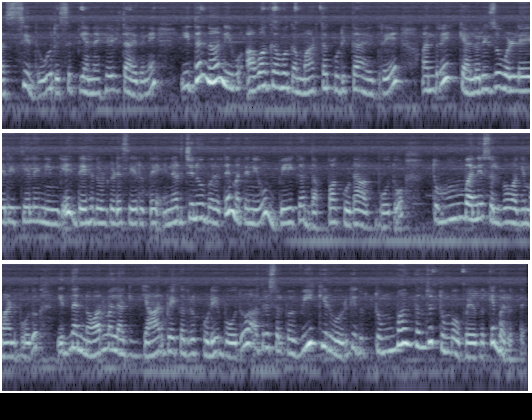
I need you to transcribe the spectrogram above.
ಲಸ್ಸಿದು ರೆಸಿಪಿಯನ್ನು ಹೇಳ್ತಾ ಇದ್ದೇನೆ. ಇದನ್ನು ನೀವು ಅವಾಗವಾಗ ಮಾಡ್ತಾ ಕುಡಿತಾ ಇದ್ದರೆ ಅಂದರೆ ಕ್ಯಾಲೋರೀಸು ಒಳ್ಳೆಯ ರೀತಿಯಲ್ಲಿ ನಿಮಗೆ ದೇಹದೊಳಗಡೆ ಸೇರುತ್ತೆ, ಎನರ್ಜಿನೂ ಬರುತ್ತೆ, ಮತ್ತು ನೀವು ಬೇಗ ದಪ್ಪ ಕೂಡ ಆಗ್ಬೋದು ತುಂಬಾ ಸುಲಭವಾಗಿ ಮಾಡ್ಬೋದು. ಇದನ್ನ ನಾರ್ಮಲ್ ಆಗಿ ಯಾರು ಬೇಕಾದರೂ ಕುಡಿಬೋದು, ಆದರೆ ಸ್ವಲ್ಪ ವೀಕ್ ಇರುವವರಿಗೆ ಇದು ತುಂಬ ಅಂತಂದರೆ ತುಂಬ ಉಪಯೋಗಕ್ಕೆ ಬರುತ್ತೆ.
